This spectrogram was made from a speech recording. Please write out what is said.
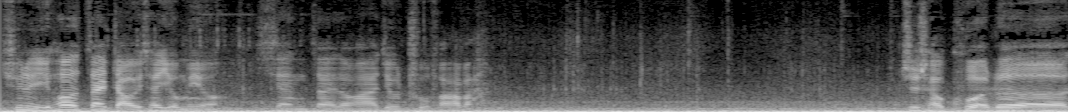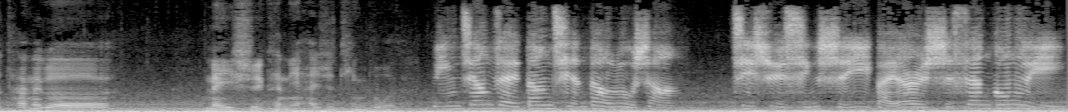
去了以后再找一下有没有。现在的话就出发吧。至少库尔勒它那个美食肯定还是挺多的。您将在当前道路二十三公里，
